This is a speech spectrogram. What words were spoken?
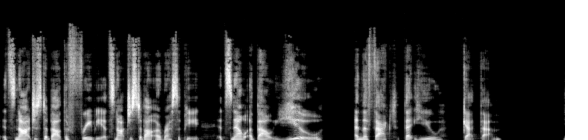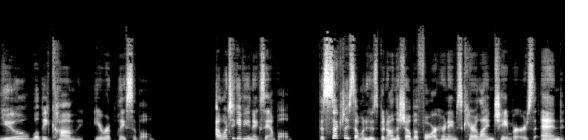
It's not just about the freebie. It's not just about a recipe. It's now about you and the fact that you get them you will become irreplaceable. I want to give you an example. This is actually someone who's been on the show before. Her name's Caroline Chambers, and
